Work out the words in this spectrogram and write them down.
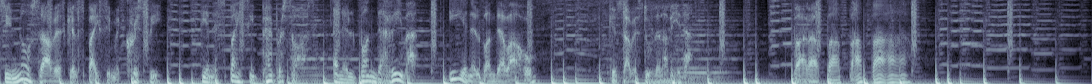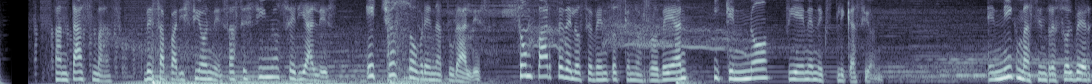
Si no sabes que el Spicy McCrispy tiene Spicy Pepper Sauce en el pan de arriba y en el pan de abajo, ¿qué sabes tú de la vida? Para, pa, pa, pa. Fantasmas, desapariciones, asesinos seriales, hechos sobrenaturales son parte de los eventos que nos rodean y que no tienen explicación. Enigmas sin resolver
